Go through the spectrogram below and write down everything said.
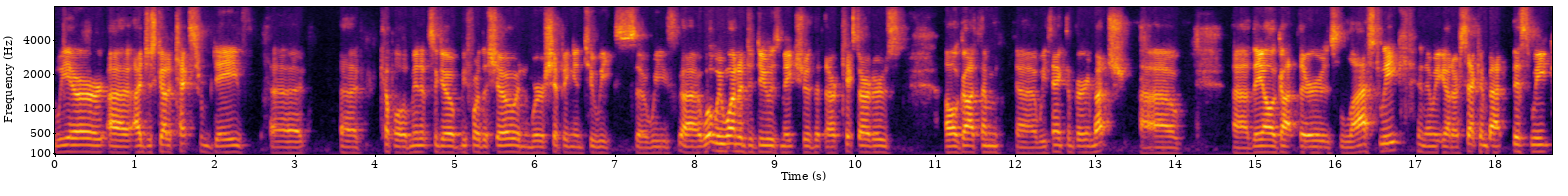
we are. Uh, I just got a text from Dave uh, a couple of minutes ago before the show, and we're shipping in two weeks. So we've uh, what we wanted to do is make sure that our Kickstarters all got them. Uh, we thank them very much. Uh, Uh, they all got theirs last week, and then we got our second bat this week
